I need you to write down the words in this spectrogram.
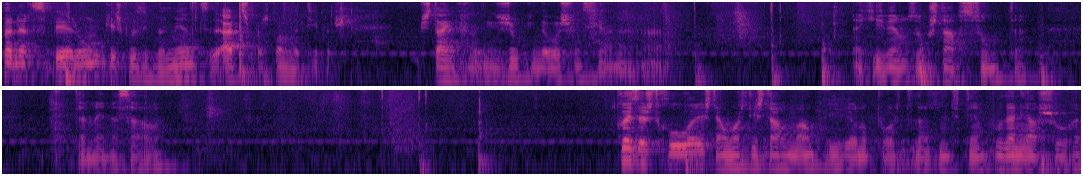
para receber única e exclusivamente artes performativas. Está em, julgo que ainda hoje funciona. Aqui vemos o Gustavo Sumta, também na sala. Coisas de rua, este é um artista alemão que viveu no Porto durante muito tempo, o Daniel Churra.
